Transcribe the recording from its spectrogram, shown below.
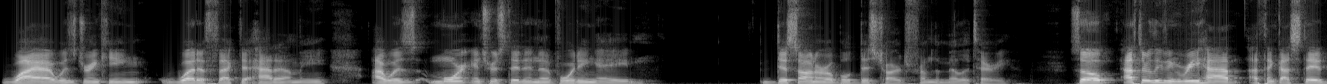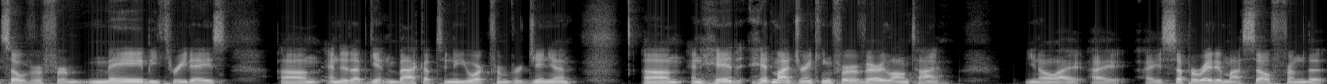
why I was drinking, what effect it had on me. I was more interested in avoiding a dishonorable discharge from the military. So after leaving rehab, I think I stayed sober for maybe three days. Um, ended up getting back up to New York from Virginia um, and hid hid my drinking for a very long time. You know, I, I I separated myself from the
